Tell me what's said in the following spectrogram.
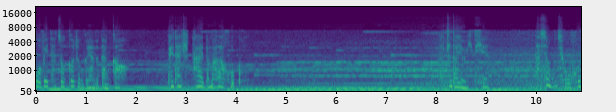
我为他做各种各样的蛋糕，陪他吃他爱的麻辣火锅。直到有一天，他向我求婚。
